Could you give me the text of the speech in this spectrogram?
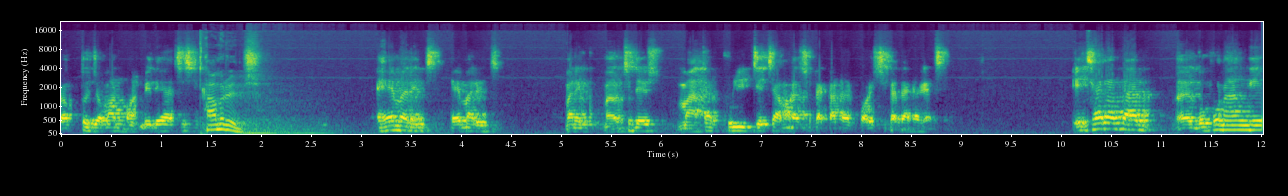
রক্ত জমাট বেঁধে আছে হ্যামারেজ হেমারেজ হেমারেজ মানে হচ্ছে যে মাথার খুলির যে চামড়া সেটা কাটার পরে সেটা দেখা গেছে। এছাড়া তার গোপনাঙ্গে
